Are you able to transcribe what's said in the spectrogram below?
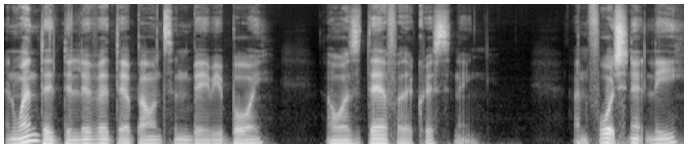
and when they delivered their bouncing baby boy, I was there for the christening. Unfortunately,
